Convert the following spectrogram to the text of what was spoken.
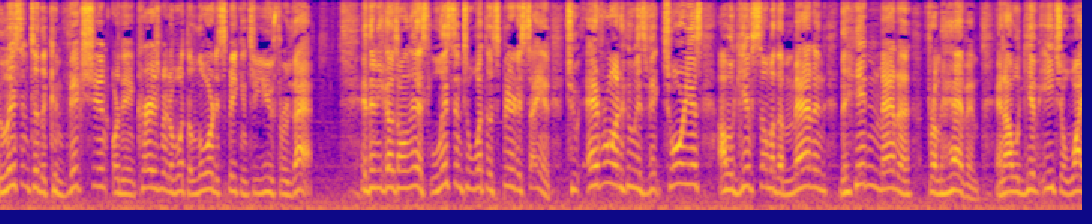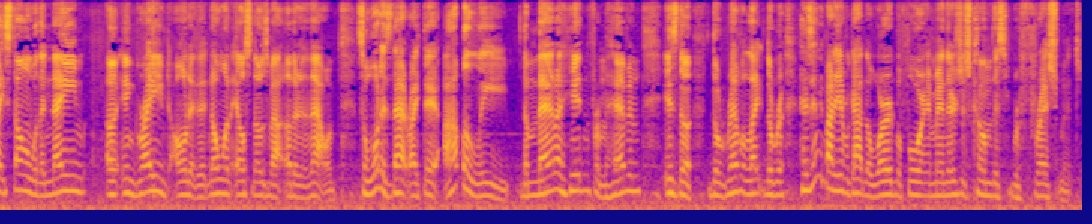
listen to the conviction or the encouragement of what the Lord is speaking to you through that. And then he goes on this, listen to what the Spirit is saying. To everyone who is victorious, I will give some of the manna, the hidden manna from heaven, and I will give each a white stone with a name uh, engraved on it that no one else knows about other than that one. So what is that right there? I believe the manna hidden from heaven is the the revelation. The re- has anybody ever gotten the word before? And man, there's just come this refreshment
